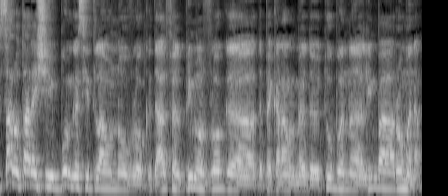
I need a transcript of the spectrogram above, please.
Salutare și bun găsit la un nou vlog. De altfel, primul vlog uh, de pe canalul meu de YouTube în uh, limba română.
